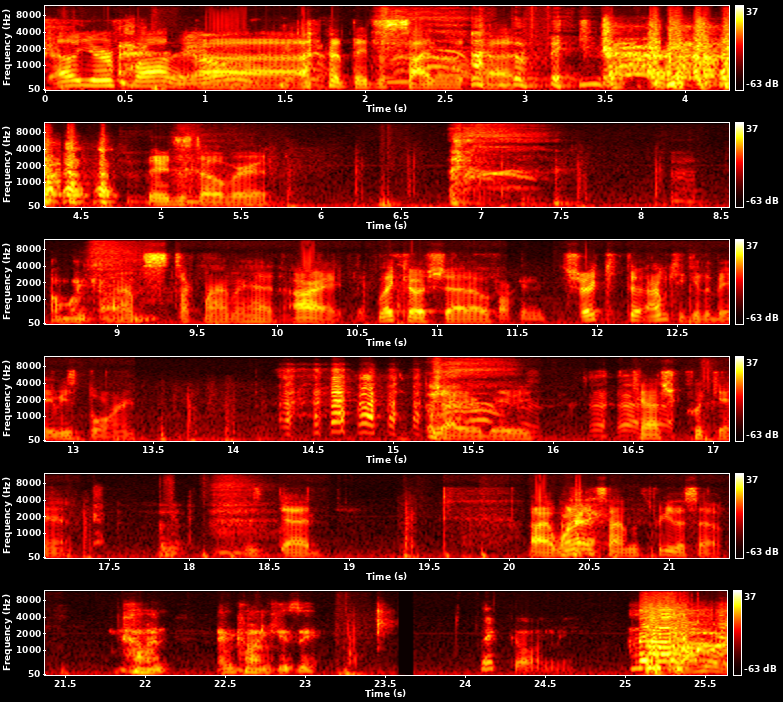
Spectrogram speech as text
Tell your father. No. Uh, they just silently the cut. face. They're just over it. Oh my god. I'm stuck behind my head. All right, let go, Shadow. Fucking Should I kick the? I'm kicking the baby's boring. Get out of here, baby. Cash Clickant is dead. All right, one at a time. Let's figure this out. Coming. I'm coming, QZ. let go of me. No!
